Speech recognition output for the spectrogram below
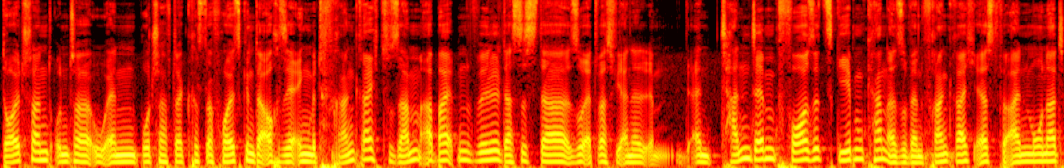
Deutschland unter UN-Botschafter Christoph Heusken da auch sehr eng mit Frankreich zusammenarbeiten will, dass es da so etwas wie eine, ähm, ein Tandem-Vorsitz geben kann. Also wenn Frankreich erst für einen Monat,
